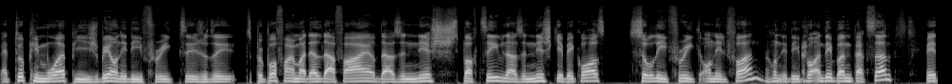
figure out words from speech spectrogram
Ben, toi puis moi puis JB, on est des freaks. tu sais. Je veux dire, tu peux pas faire un modèle d'affaires dans une niche sportive, dans une niche québécoise sur les freaks. On est le fun, on est des, bon- des bonnes personnes, mais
